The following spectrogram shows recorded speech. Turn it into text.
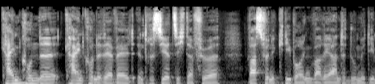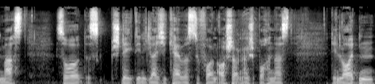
Kein Kunde, kein Kunde der Welt interessiert sich dafür, was für eine Kniebeugen-Variante du mit ihm machst. So, das schlägt in die gleiche Kerbe, was du vorhin auch schon angesprochen hast. Den Leuten,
